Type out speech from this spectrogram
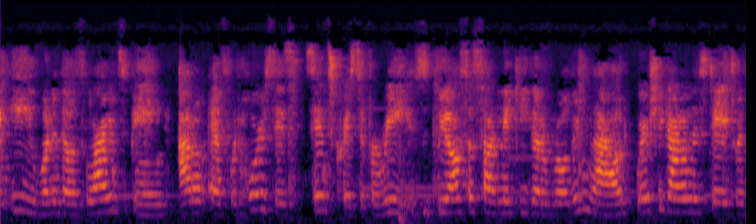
i.e., one of those lines being, I don't F with horses since Christopher Reeves. We also saw Nicki go to Rolling Loud, where she got on the stage with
